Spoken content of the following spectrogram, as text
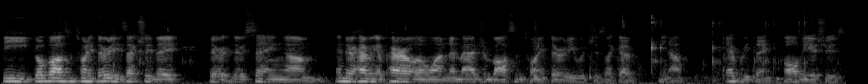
the Go Boston 2030 is actually they they're they're saying um, and they're having a parallel one. Imagine Boston 2030, which is like a you know everything, all the issues,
